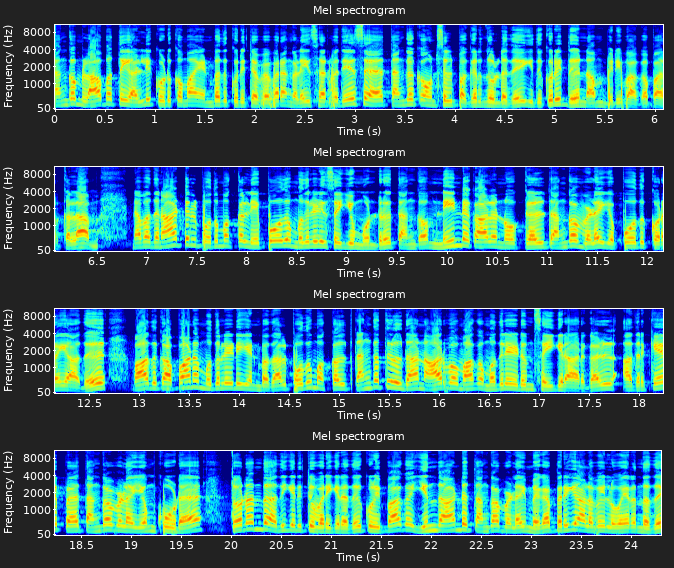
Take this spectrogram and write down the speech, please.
தங்கம் லாபத்தை அள்ளி கொடுக்குமா என்பது குறித்த விவரங்களை சர்வதேச தங்க கவுன்சில் பகிர்ந்துள்ளது. இது குறித்து நாம் விரிவாக பார்க்கலாம். நமது நாட்டில் பொதுமக்கள் எப்போது முதலீடு செய்யும் ஒன்று தங்கம். நீண்ட கால நோக்கில் தங்கம் விலை எப்போது குறையாது. பாதுகாப்பான முதலீடு என்பதால் பொதுமக்கள் தங்கத்தில் தான் ஆர்வமாக முதலீடும் செய்கிறார்கள். அதற்கேற்ப தங்க விலையும் கூட தொடர்ந்து அதிகரித்து வருகிறது. குறிப்பாக இந்த ஆண்டு தங்க விலை மிகப்பெரிய அளவில் உயர்ந்தது.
